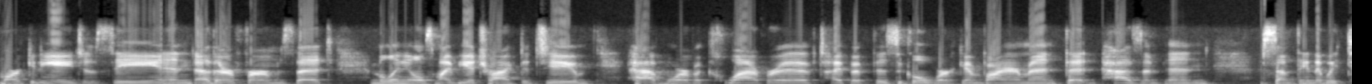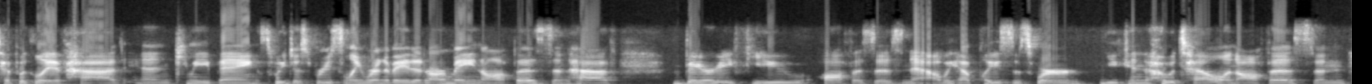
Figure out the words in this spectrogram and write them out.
marketing agency and other firms that millennials might be attracted to have more of a collaborative type of physical work environment that hasn't been something that we typically have had in community banks. We just recently renovated our main office and have very few offices now. We have places where you can hotel an office and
